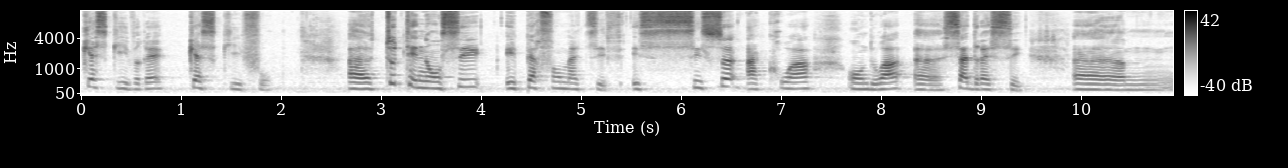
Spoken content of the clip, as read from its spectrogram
qu'est-ce qui est vrai, qu'est-ce qui est faux. Euh, tout énoncé est performatif et c'est ce à quoi on doit euh, s'adresser. Euh,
